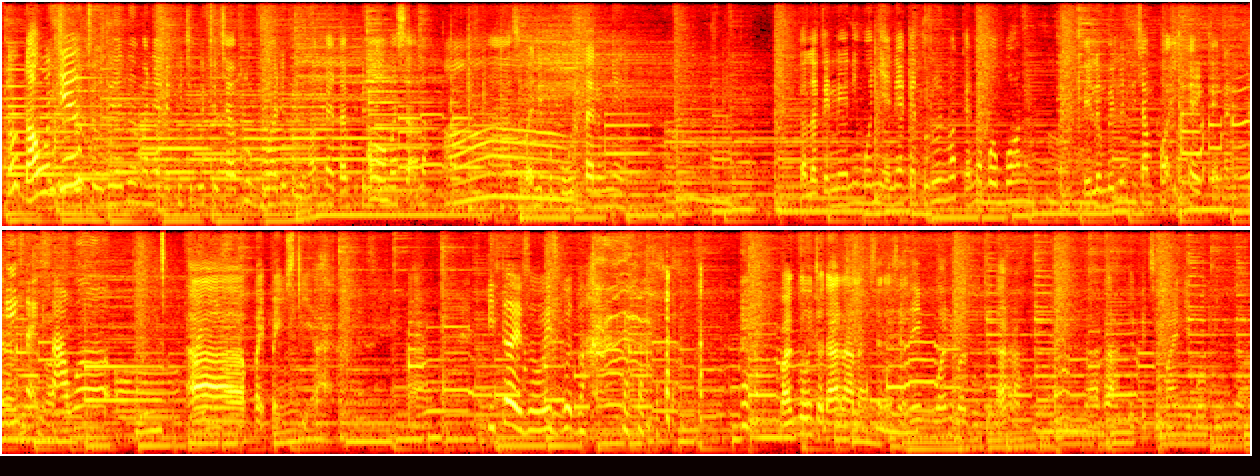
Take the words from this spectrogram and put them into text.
Oh, daun dia. Pucuk dia tu mana ada pucuk-pucuk cabut buah dia boleh makan tapi kena Oh. masak lah. Ha, Ah. sebab ni pokok hutan punya. Kalau kena ni monyet ni akan turun makan lah buah-buah ni. Belon-belon dia campak ikan-ikan lah. Tastes ni like sour. Ah, pahit-pahit sikit lah. Bitter is always good lah. Bagus untuk darah lah. Saya rasa buah ni bagus untuk darah. Darah ke kecil manis, buah pinggang.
